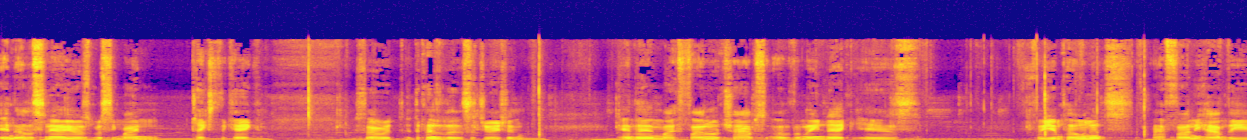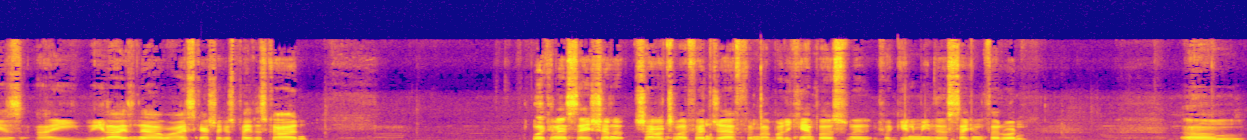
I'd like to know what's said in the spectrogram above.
in other scenarios, Mystic Mine takes the cake. So it, it depends on the situation. And then my final traps of the main deck is three opponents. I finally have these. I realize now why Skystrikers play this card. What can I say? Shout out, shout out to my friend Jeff and my buddy Campos for, for getting me the second and third one. Um,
